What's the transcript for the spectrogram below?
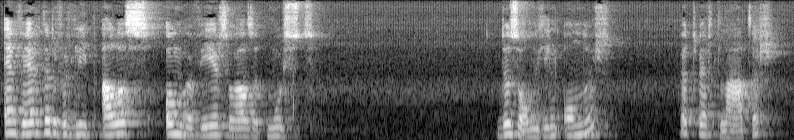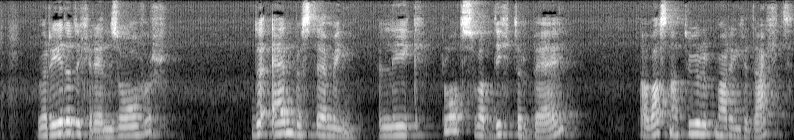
En verder verliep alles ongeveer zoals het moest. De zon ging onder. Het werd later. We reden de grens over. De eindbestemming leek plots wat dichterbij. Dat was natuurlijk maar een gedacht.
